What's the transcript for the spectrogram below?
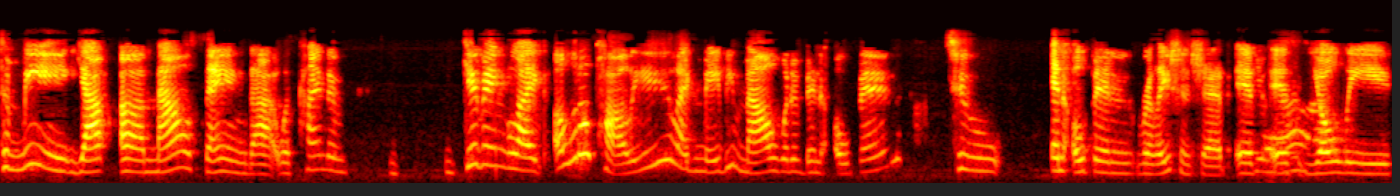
To me, yeah, uh, Mal saying that was kind of giving like a little poly, like maybe Mal would have been open to an open relationship if yeah. if Yoli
